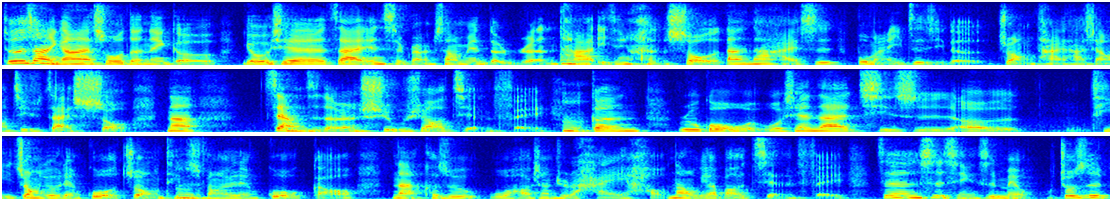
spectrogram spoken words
就是像你刚才说的那个，有一些在 Instagram 上面的人，他已经很瘦了，但是他还是不满意自己的状态，他想要继续再瘦，那。这样子的人需不需要减肥？嗯，跟如果我我现在其实呃体重有点过重，体脂肪有点过高，那可是我好像觉得还好，那我要不要减肥？这件事情是没有，就是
